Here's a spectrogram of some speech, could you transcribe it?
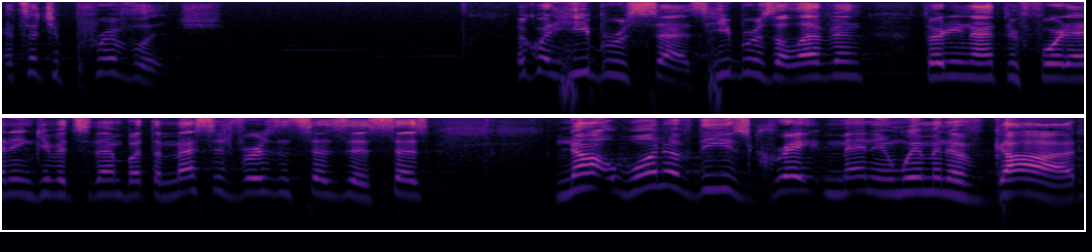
It's such a privilege. Look what Hebrews says. Hebrews 11, 39 through 40. I didn't give it to them, but the message version says this says, not one of these great men and women of God,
